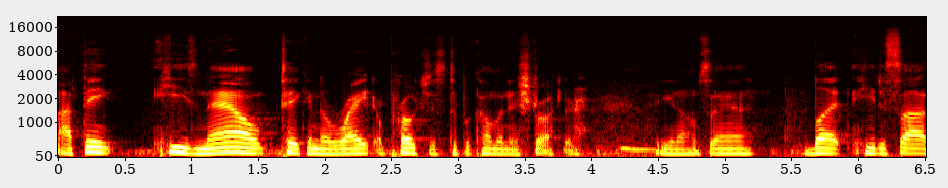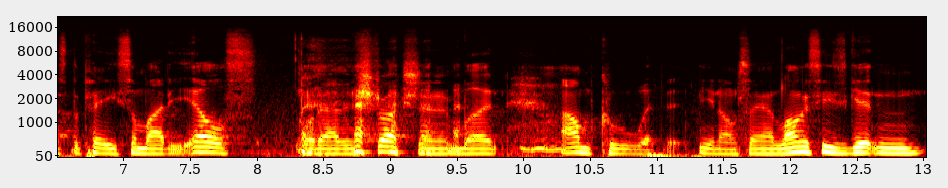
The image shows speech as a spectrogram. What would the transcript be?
I think he's now taking the right approaches to become an instructor. You know what I'm saying? But he decides to pay somebody else for that instruction. but I'm cool with it. You know what I'm saying? As long as he's getting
